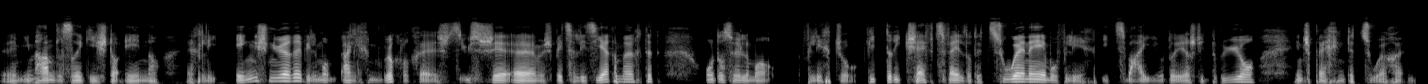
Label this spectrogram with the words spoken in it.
äh, im Handelsregister eher ein bisschen eng schnüren, weil wir eigentlich wirklich äh, uns äh, spezialisieren möchten oder sollen wir vielleicht schon weitere Geschäftsfelder dazu nehmen, wo vielleicht in zwei oder erst in drei Jahren entsprechend dazu können.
